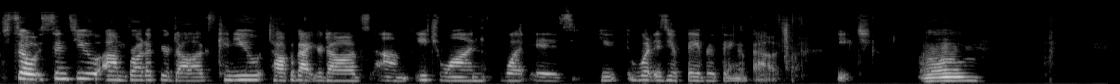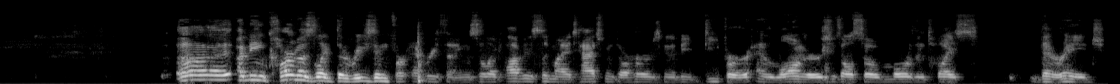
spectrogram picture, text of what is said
So since you um, brought up your dogs, can you talk about your dogs? Um, each one, what is you? What is your favorite thing about each? Um, uh, I mean, karma's like the reason for everything. So, like, obviously, my attachment to her is going to be deeper and longer. She's also more than twice their age.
